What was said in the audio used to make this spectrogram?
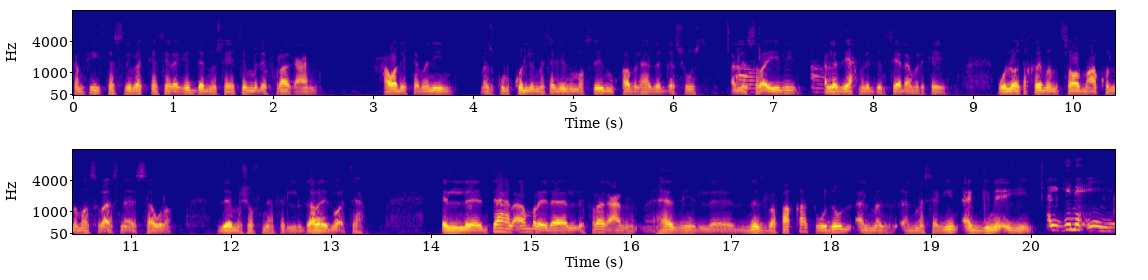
كان فيه تسريبات كثيرة جدا إنه سيتم الإفراج عن حوالي 80 مسجون كل المساجين المصريين مقابل هذا الجاسوس الإسرائيلي آه. الذي يحمل الجنسية الأمريكية. واللي هو تقريبا اتصور مع كل مصر أثناء الثورة زي ما شفنا في الجرايد وقتها. ال- انتهى الأمر إلى الإفراج عن هذه ال- النسبة فقط ودول المز- المساجين الجنائيين. الجنائيين.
